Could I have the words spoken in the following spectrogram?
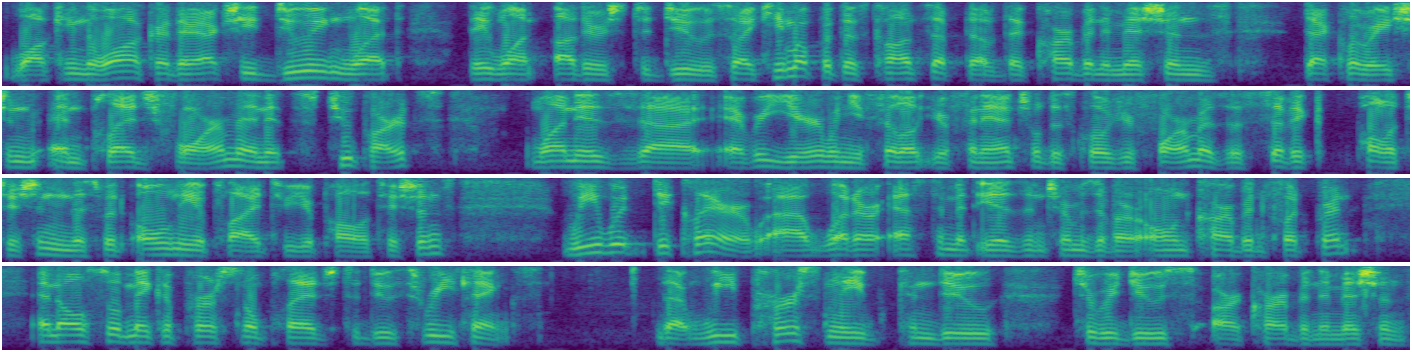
walking the walk. Are they actually doing what they want others to do? So I came up with this concept of the carbon emissions declaration and pledge form and it's two parts one is uh, every year when you fill out your financial disclosure form as a civic politician, this would only apply to your politicians, we would declare uh, what our estimate is in terms of our own carbon footprint and also make a personal pledge to do three things that we personally can do to reduce our carbon emissions.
